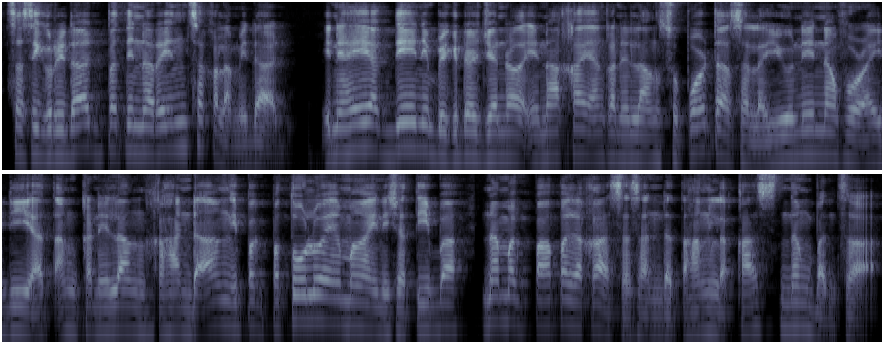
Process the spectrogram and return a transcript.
sa seguridad pati na rin sa kalamidad. Inihayag din ni Brigadier General Inakay ang kanilang suporta sa layunin ng 4ID at ang kanilang kahandaang ipagpatuloy ang mga inisyatiba na magpapalakas sa sandatahang lakas ng bansa.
